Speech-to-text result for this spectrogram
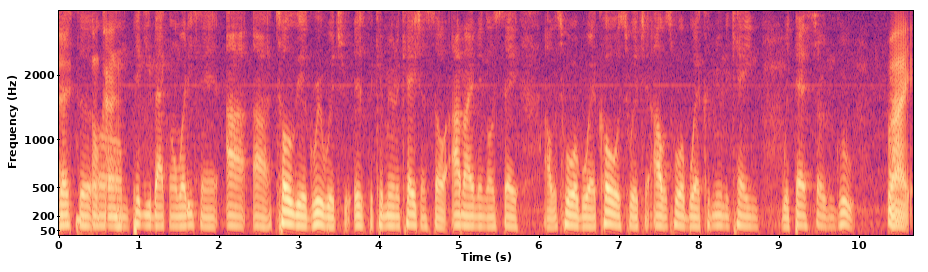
just to Okay. um, piggyback on what he's saying, I, I totally agree with you. It's the communication. So I'm not even gonna say I was horrible at code switching. I was horrible at communicating with that certain group. Right.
